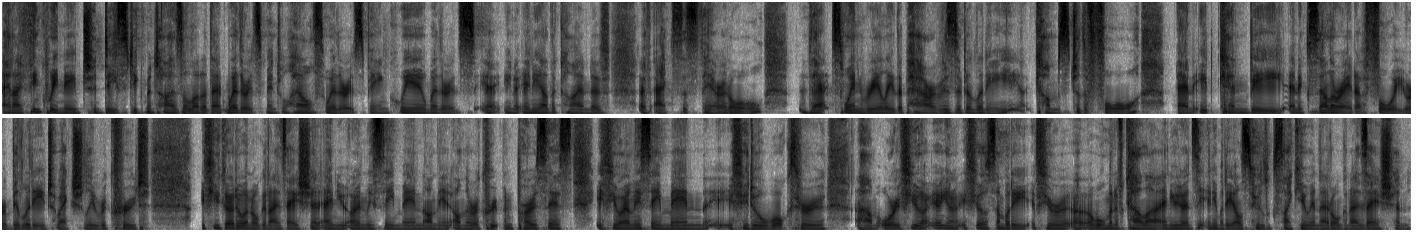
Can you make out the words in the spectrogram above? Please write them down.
And I think we need to destigmatise a lot of that, whether it's mental health, whether it's being queer, whether it's, uh, you know, any other kind of of, access there at all, that's when really the power of visibility comes to the fore and it can be an accelerator for your ability to actually recruit. If you go to an organization and you only see men on the on the recruitment process, if you only see men, if you do a walkthrough, um, or if you you know if you're somebody if you're a, a woman of color and you don't see anybody else who looks like you in that organization,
